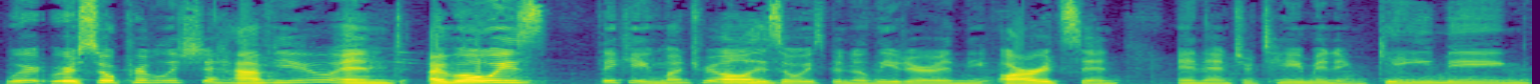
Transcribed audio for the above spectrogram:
we're we're so privileged to have you, and I'm always thinking Montreal has always been a leader in the arts and in entertainment and gaming.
